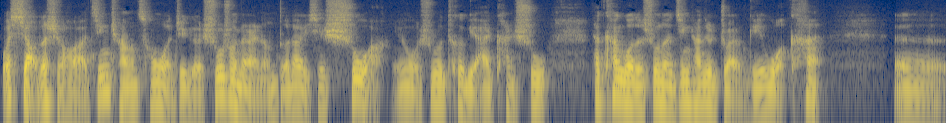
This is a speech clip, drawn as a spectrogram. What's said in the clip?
我小的时候啊，经常从我这个叔叔那儿能得到一些书啊，因为我叔叔特别爱看书，他看过的书呢，经常就转给我看。 呃，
